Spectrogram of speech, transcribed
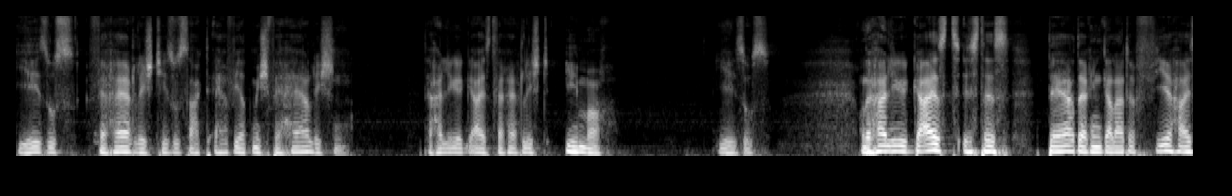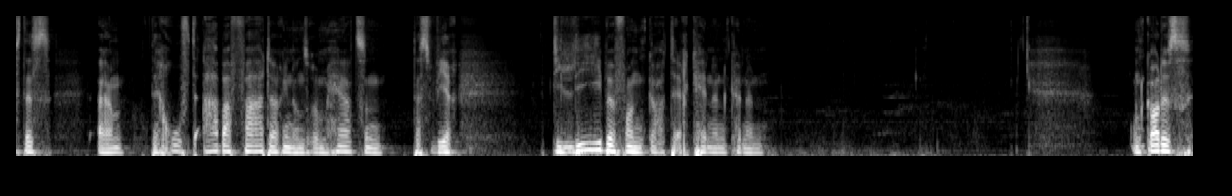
Jesus verherrlicht. Jesus sagt, er wird mich verherrlichen. Der Heilige Geist verherrlicht immer Jesus. Und der Heilige Geist ist es, der, der in Galater 4 heißt es, ähm, der ruft aber Vater in unserem Herzen, dass wir die Liebe von Gott erkennen können. Und Gottes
